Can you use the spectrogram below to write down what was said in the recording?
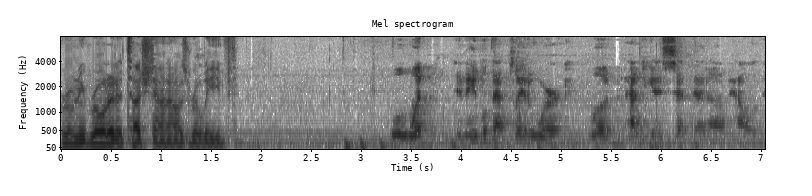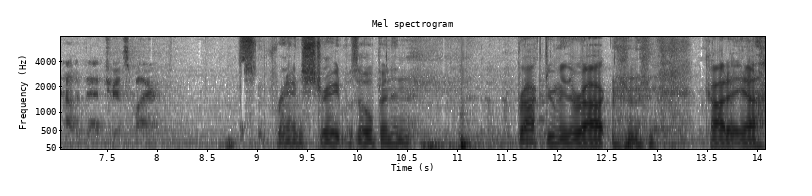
Rooney rolled it a touchdown. I was relieved. Well, what enabled that play to work? Well, how did you guys set that up? How, how did that transpire? Just ran straight, was open, and Brock threw me the rock. Caught it, yeah.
